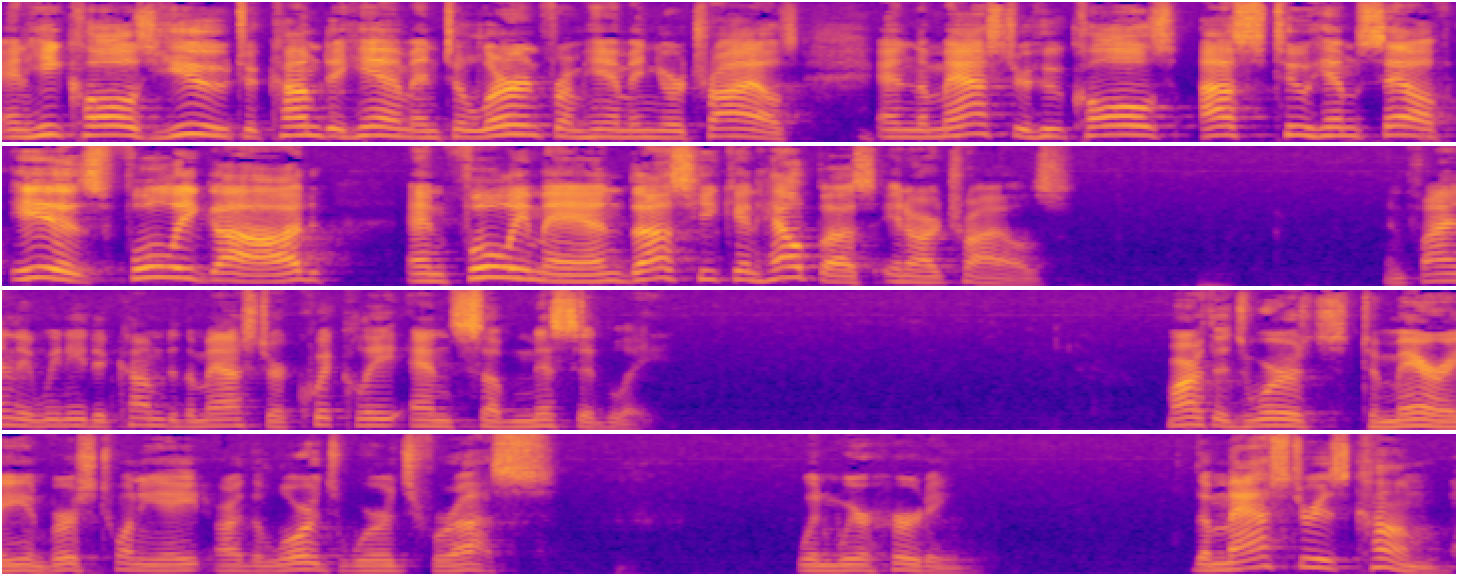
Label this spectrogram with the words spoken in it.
and he calls you to come to him and to learn from him in your trials. And the master who calls us to himself is fully God and fully man, thus he can help us in our trials. And finally, we need to come to the master quickly and submissively. Martha's words to Mary in verse 28 are the Lord's words for us when we're hurting. The Master is come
